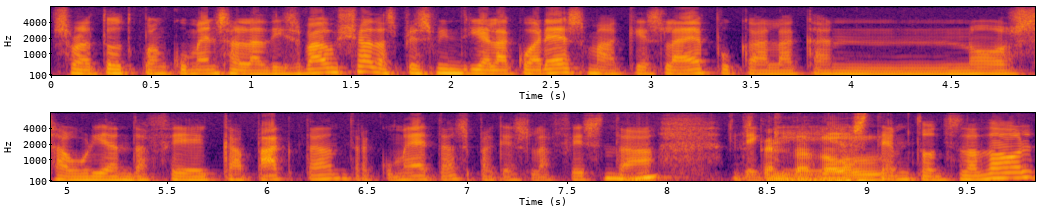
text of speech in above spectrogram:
sobretot quan comença la disbauxa, després vindria la quaresma, que és l'època a la que no s'haurien de fer cap acte, entre cometes, perquè és la festa de Estem que de dol. estem tots de dol,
